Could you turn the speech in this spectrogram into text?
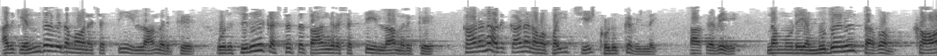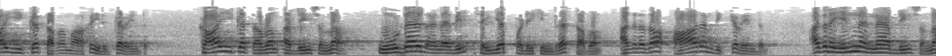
அதுக்கு எந்த விதமான சக்தியும் இல்லாம இருக்கு. ஒரு சிறு கஷ்டத்தை தாங்குற சக்தி இல்லாம இருக்கு. காரணம் அதுக்கான நம்ம பயிற்சியை கொடுக்கவில்லை. ஆகவே நம்முடைய முதல் தவம் காயிக தவமாக இருக்க வேண்டும். காயிக தவம் அப்படின்னு சொன்னா உடல் அளவில் செய்யப்படுகின்ற தவம். அதுலதான் ஆரம்பிக்க வேண்டும். அதுல என்னென்ன அப்படின்னு சொன்னா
